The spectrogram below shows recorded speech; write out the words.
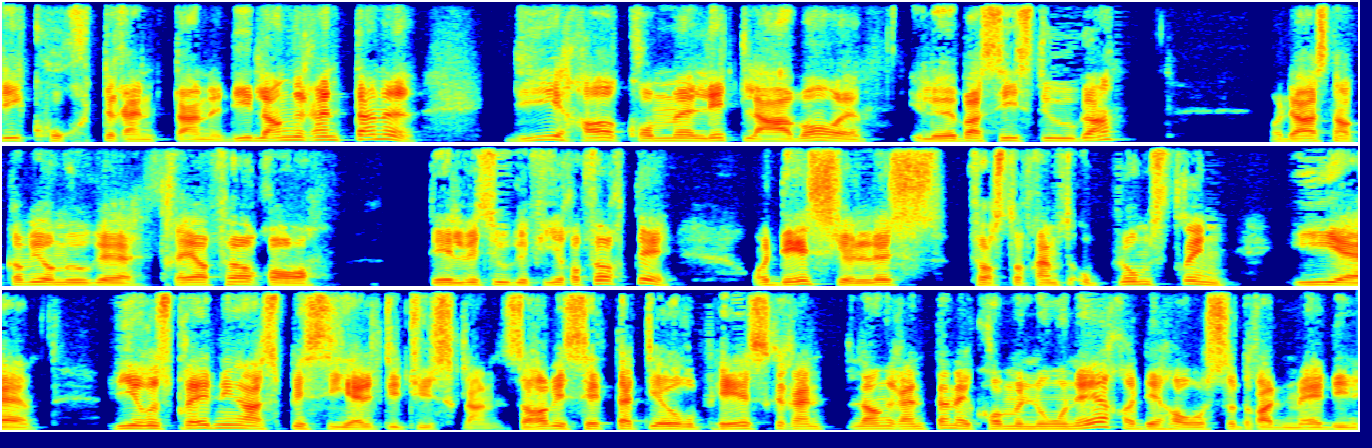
de korte rentene. De lange rentene de har kommet litt lavere i løpet av siste uke. Og Da snakker vi om uke 43 og delvis uke 44. Og Det skyldes først og fremst oppblomstring i eh, virusspredninga, spesielt i Tyskland. Så har vi sett at de europeiske rent lange rentene er kommet noe ned, og det har også dratt med de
